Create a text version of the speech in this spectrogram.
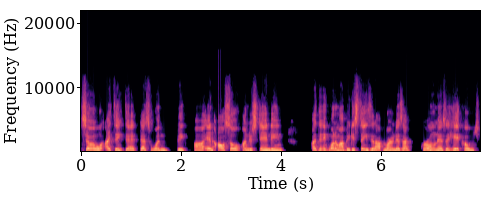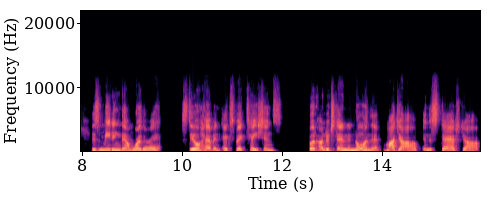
So I think that that's one big, uh, and also understanding. I think one of my biggest things that I've learned as I've grown as a head coach is meeting them where they're at, still having expectations, but understanding, knowing that my job and the staff's job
